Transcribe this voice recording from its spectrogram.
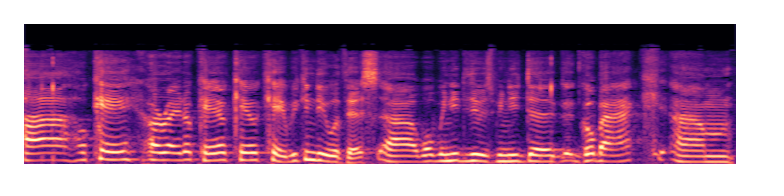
Uh, okay, all right, okay, okay, okay. We can deal with this. Uh, what we need to do is we need to go back. Um,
